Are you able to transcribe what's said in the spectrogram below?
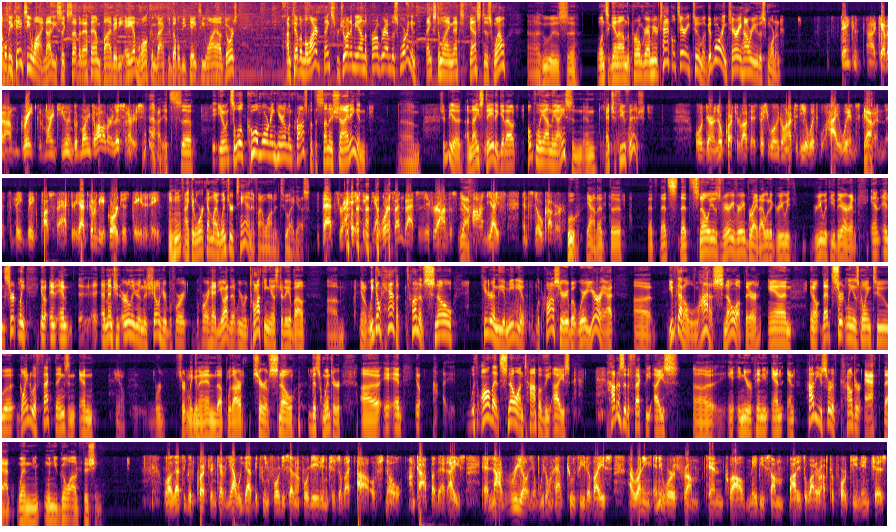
WKTY 96.7 FM, 580 AM. Welcome back to WKTY Outdoors. I'm Kevin Millard. Thanks for joining me on the program this morning, and thanks to my next guest as well, uh, who is uh, once again on the program here, Tackle Terry Tuma. Good morning, Terry. How are you this morning? Thank you, uh, Kevin. I'm great. Good morning to you, and good morning to all of our listeners. Yeah, it's uh, you know it's a little cool morning here in La Crosse, but the sun is shining, and um, should be a, a nice day to get out, hopefully on the ice and, and catch a few fish. Well, there's no question about that, especially when we don't have to deal with high winds, Kevin. Yeah. It's a big, big plus factor. Yeah, it's going to be a gorgeous day today. Mm-hmm. I can work on my winter tan if I wanted to, I guess. That's right. yeah, wear sunglasses if you're on the snow, yeah. on the ice and snow cover. Ooh, yeah, that uh, that that's that snow is very, very bright. I would agree with agree with you there, and and and certainly, you know, and, and uh, I mentioned earlier in the show here before before I had you on that we were talking yesterday about. Um, you know, we don't have a ton of snow here in the immediate La Crosse area, but where you're at, uh, you've got a lot of snow up there, and you know that certainly is going to uh, going to affect things, and and you know we're certainly going to end up with our share of snow this winter, uh, and you know with all that snow on top of the ice, how does it affect the ice? Uh, in, in your opinion, and and how do you sort of counteract that when when you go out fishing? Well, that's a good question, Kevin. Yeah, we got between 47 and 48 inches of uh, of snow on top of that ice, and not real. You know, we don't have two feet of ice uh, running anywhere from 10, 12, maybe some bodies of water up to 14 inches.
